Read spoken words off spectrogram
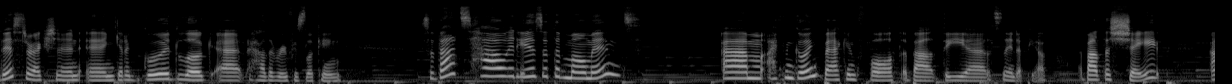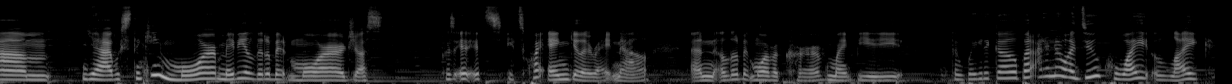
this direction and get a good look at how the roof is looking. So that's how it is at the moment. Um, I've been going back and forth about the, uh, let's land up here, about the shape. Um, yeah, I was thinking more, maybe a little bit more just, because it, it's, it's quite angular right now, and a little bit more of a curve might be the way to go, but I don't know, I do quite like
